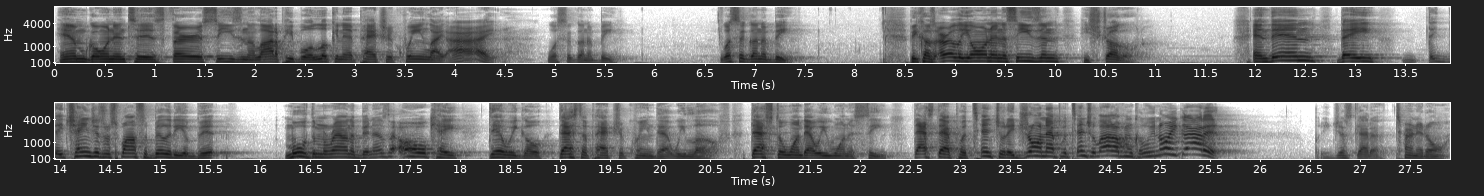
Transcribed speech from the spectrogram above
Him going into his third season, a lot of people are looking at Patrick Queen like, all right, what's it going to be? What's it going to be? Because early on in the season, he struggled. And then they, they, they changed his responsibility a bit, moved him around a bit. And I was like, oh, okay, there we go. That's the Patrick Queen that we love. That's the one that we want to see. That's that potential. They drawing that potential out of him because we know he got it. But he just got to turn it on.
